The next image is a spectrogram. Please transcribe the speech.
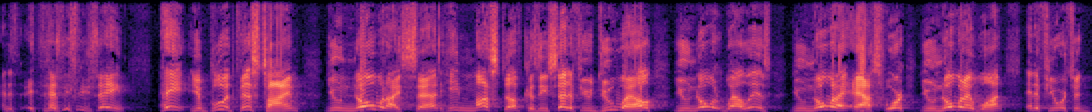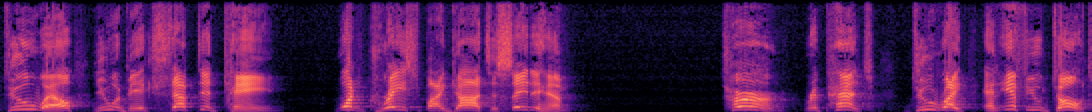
And it's, it's as if he's saying, Hey, you blew it this time. You know what I said. He must have, because he said, if you do well, you know what well is. You know what I asked for. You know what I want. And if you were to do well, you would be accepted, Cain. What grace by God to say to him, turn, repent, do right. And if you don't,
